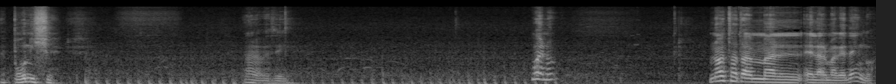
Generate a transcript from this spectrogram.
De Punisher. Claro que sí. Bueno. No está tan mal el arma que tengo.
